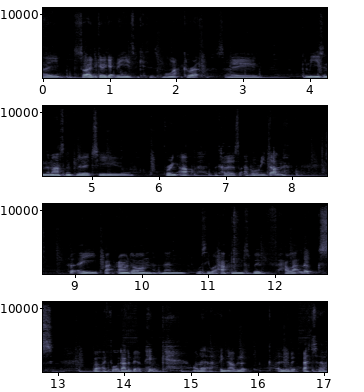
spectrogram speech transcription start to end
I decided to go get these because it's more accurate. So I'm gonna be using the masking fluid to bring up the colors that I've already done, put a background on, and then we'll see what happens with how that looks. But I thought I'd add a bit of pink on it. I think that would look a little bit better,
